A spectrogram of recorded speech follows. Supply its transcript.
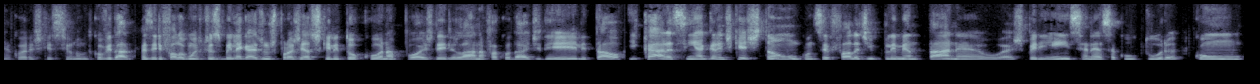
Agora eu esqueci o nome do convidado. Mas ele fala algumas coisas bem legais uns projetos que ele tocou na pós dele lá na faculdade dele e tal. E, cara, assim, a grande questão, quando você fala de implementar né, a experiência, né, essa cultura com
